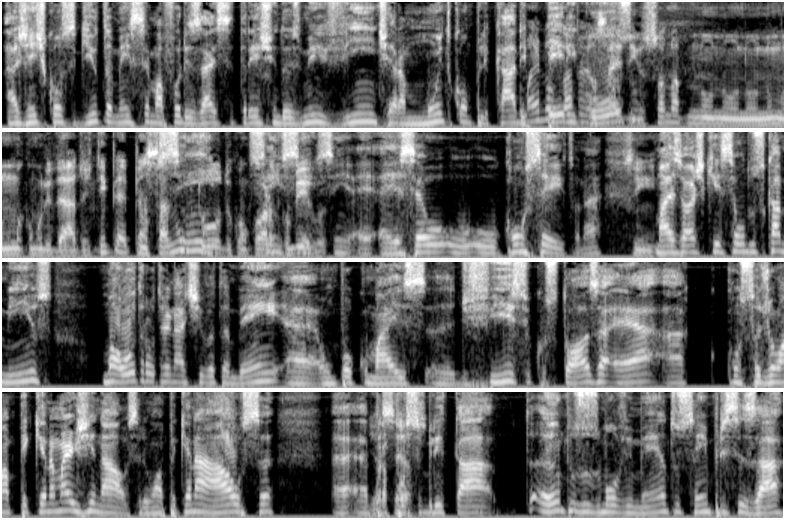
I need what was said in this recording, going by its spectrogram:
A gente conseguiu também semaforizar esse trecho em 2020, era muito complicado Mas e não perigoso. pra pensar, só numa, numa, numa, comunidade. A gente tem que pensar sim, num todo, concorda sim, comigo? Sim, sim. É, é, esse é o, o, conceito, né? Sim. Mas eu acho que esse é um dos caminhos. Uma outra alternativa também, é um pouco mais uh, difícil, custosa, é a construção de uma pequena marginal, seria uma pequena alça uh, para possibilitar ambos os movimentos sem precisar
